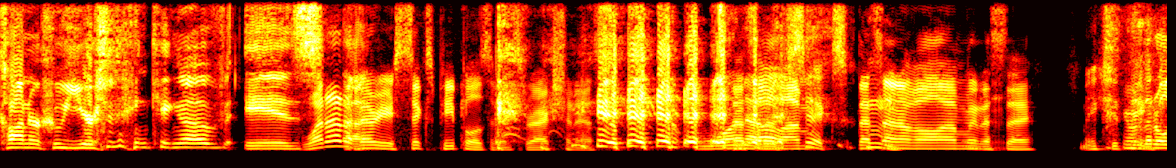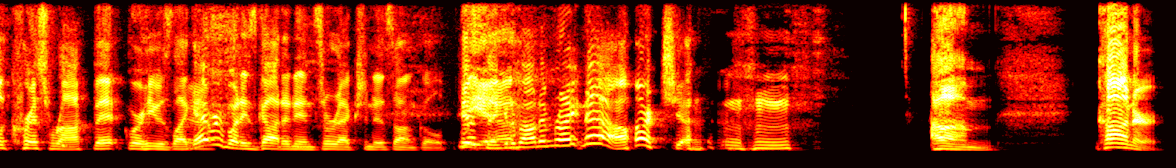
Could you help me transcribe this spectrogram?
Connor, who you're thinking of is One out of uh, every six people is an insurrectionist. One That's out all of I'm- six. That's Hmm. not all I'm gonna say. Makes you Remember think. that old Chris Rock bit where he was like, "Everybody's got an insurrectionist uncle." You're Yeah. thinking about him right now, aren't you? Mhm. Um, Connor,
